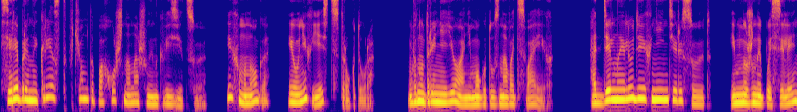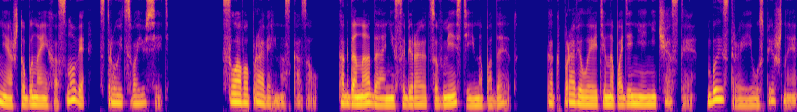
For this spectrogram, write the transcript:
Серебряный крест в чем то похож на нашу инквизицию. Их много, и у них есть структура. Внутри нее они могут узнавать своих. Отдельные люди их не интересуют, им нужны поселения, чтобы на их основе строить свою сеть. Слава правильно сказал. Когда надо, они собираются вместе и нападают. Как правило, эти нападения нечастые, быстрые и успешные.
